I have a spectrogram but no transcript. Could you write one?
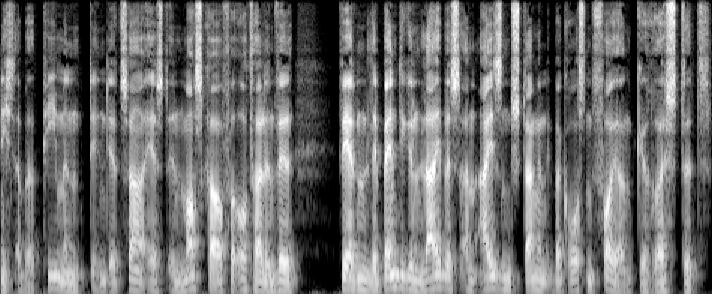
nicht aber Piemen, den der Zar erst in Moskau verurteilen will, werden lebendigen Leibes an Eisenstangen über großen Feuern geröstet,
